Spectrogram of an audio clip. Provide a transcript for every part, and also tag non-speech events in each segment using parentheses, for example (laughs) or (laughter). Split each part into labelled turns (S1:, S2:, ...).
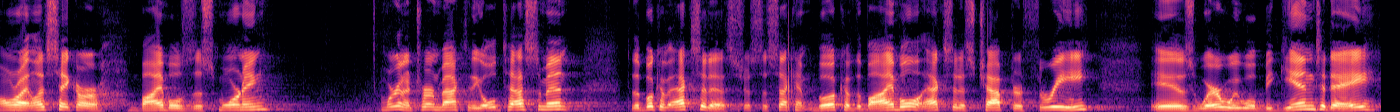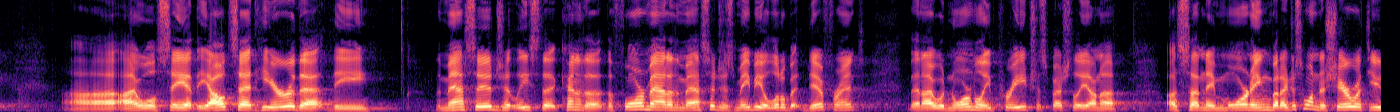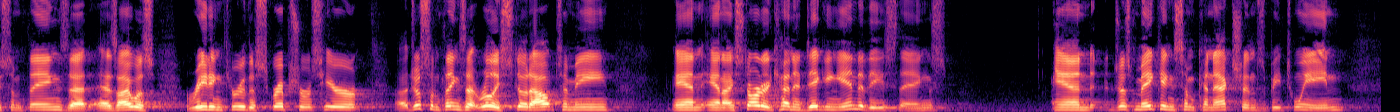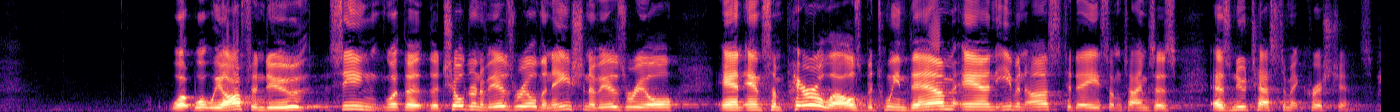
S1: All right, let's take our Bibles this morning. We're going to turn back to the Old Testament, to the book of Exodus, just the second book of the Bible. Exodus chapter 3 is where we will begin today. Uh, I will say at the outset here that the, the message, at least the kind of the, the format of the message, is maybe a little bit different than I would normally preach, especially on a a Sunday morning, but I just wanted to share with you some things that, as I was reading through the scriptures here, uh, just some things that really stood out to me. And, and I started kind of digging into these things and just making some connections between what, what we often do, seeing what the, the children of Israel, the nation of Israel, and, and some parallels between them and even us today, sometimes as, as New Testament Christians.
